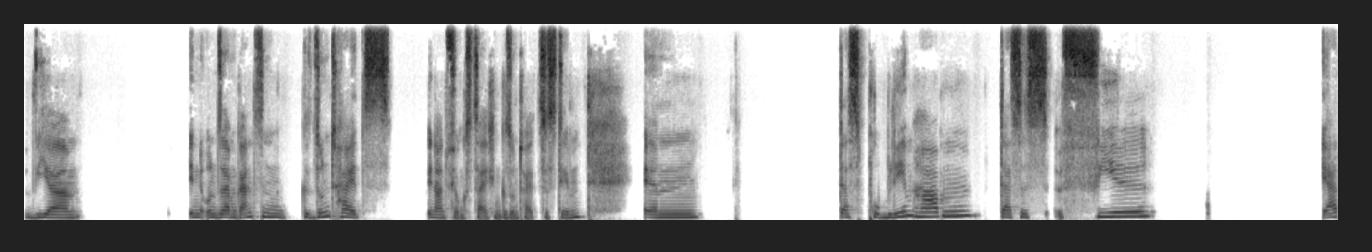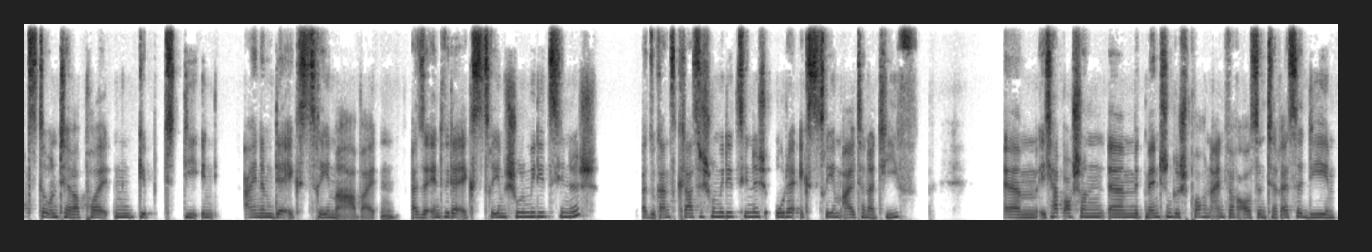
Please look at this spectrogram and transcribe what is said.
wir in unserem ganzen Gesundheits, in Anführungszeichen Gesundheitssystem, ähm, das Problem haben, dass es viel Ärzte und Therapeuten gibt, die in einem der Extreme arbeiten. Also entweder extrem schulmedizinisch, also ganz klassisch schulmedizinisch oder extrem alternativ. Ähm, ich habe auch schon äh, mit Menschen gesprochen, einfach aus Interesse, die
